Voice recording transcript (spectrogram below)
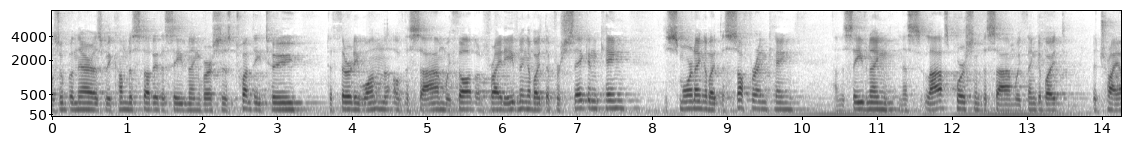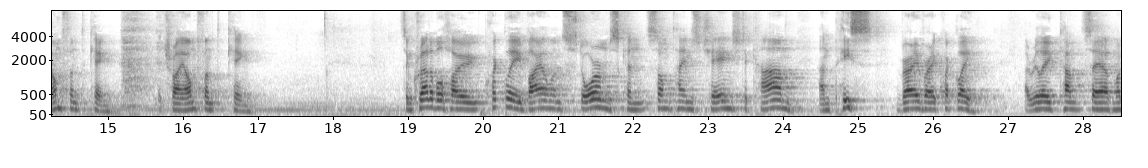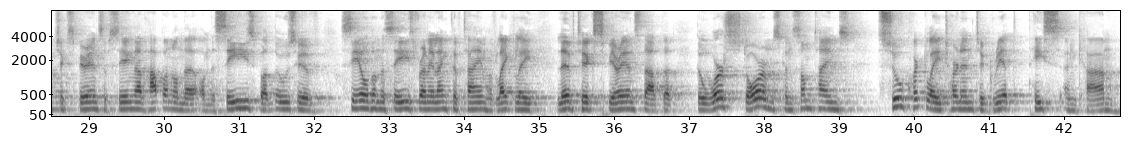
Let's open there as we come to study this evening verses 22 to 31 of the psalm. We thought on Friday evening about the forsaken king, this morning about the suffering king, and this evening, in this last portion of the psalm, we think about the triumphant king. The triumphant king. It's incredible how quickly violent storms can sometimes change to calm and peace very, very quickly. I really can't say I have much experience of seeing that happen on the, on the seas, but those who have sailed on the seas for any length of time have likely lived to experience that. That the worst storms can sometimes so quickly turn into great peace and calm.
